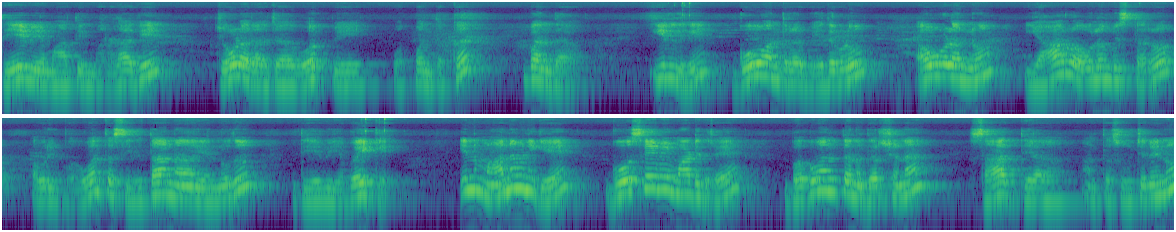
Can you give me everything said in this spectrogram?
ದೇವಿಯ ಮಾತಿಗೆ ಮರಳಾಗಿ ಚೋಳರಾಜ ಒಪ್ಪಿ ಒಪ್ಪಂದಕ್ಕೆ ಬಂದ. ಇಲ್ಲಿ ಗೋ ಅಂದ್ರ ವೇದಗಳು, ಅವುಗಳನ್ನು ಯಾರು ಅವಲಂಬಿಸ್ತಾರೋ ಅವ್ರಿಗೆ ಭಗವಂತ ಸಿಗ್ತಾನ ಎನ್ನುವುದು ದೇವಿಯ ಬಯಕೆ. ಇನ್ನು ಮಾನವನಿಗೆ ಗೋಸೇವೆ ಮಾಡಿದರೆ ಭಗವಂತನ ದರ್ಶನ ಸಾಧ್ಯ ಅಂತ ಸೂಚನೆನೂ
